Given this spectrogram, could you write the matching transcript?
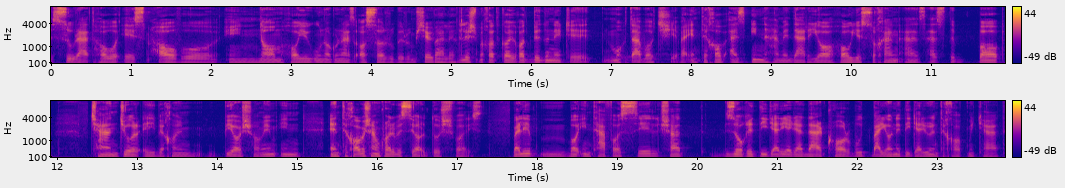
صورت ها و اسم ها و این نام های گوناگون از آثار روبرو میشه بله. دلش می‌خواد گاهی بدونه که محتوا چیه و انتخاب از این همه دریاهای سخن از حضرت باب چند جرعه ای بخوایم بیاشامیم این انتخابش هم کار بسیار دشواری است. ولی با این تفاصیل شاید ذوق دیگری اگر در کار بود بیان دیگری رو انتخاب می‌کرد.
